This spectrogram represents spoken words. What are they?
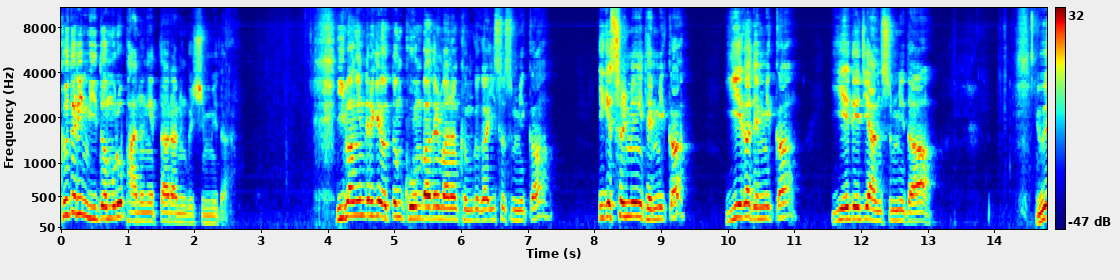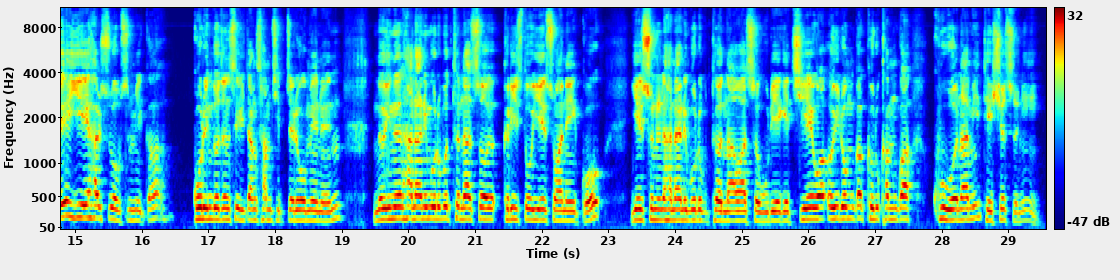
그들이 믿음으로 반응했다라는 것입니다. 이방인들에게 어떤 구원받을 만한 근거가 있었습니까? 이게 설명이 됩니까? 이해가 됩니까? 이해되지 않습니다. 왜 이해할 수 없습니까? 고린도전서 1장 30절에 오면은 너희는 하나님으로부터 나서 그리스도 예수 안에 있고 예수는 하나님으로부터 나와서 우리에게 지혜와 의로움과 거룩함과 구원함이 되셨으니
